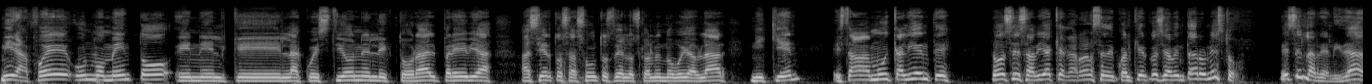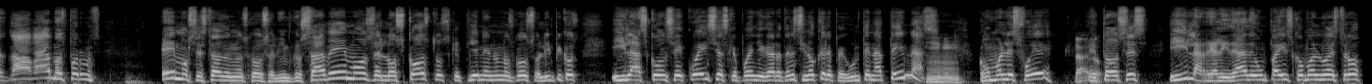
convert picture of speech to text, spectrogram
Mira, fue un momento en el que la cuestión electoral previa a ciertos asuntos de los cuales no voy a hablar, ni quién, estaba muy caliente. Entonces había que agarrarse de cualquier cosa y aventaron esto. Esa es la realidad. No, vamos por un... Hemos estado en unos Juegos Olímpicos, sabemos los costos que tienen unos Juegos Olímpicos y las consecuencias que pueden llegar a tener, sino que le pregunten a Atenas cómo les fue. Claro. Entonces, y la realidad de un país como el nuestro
